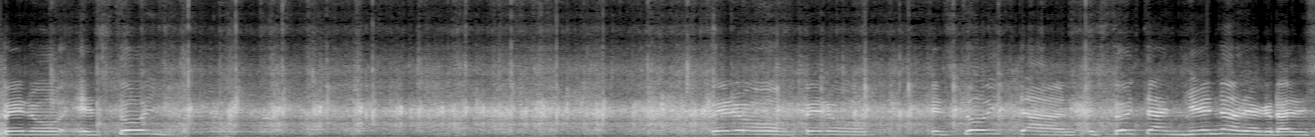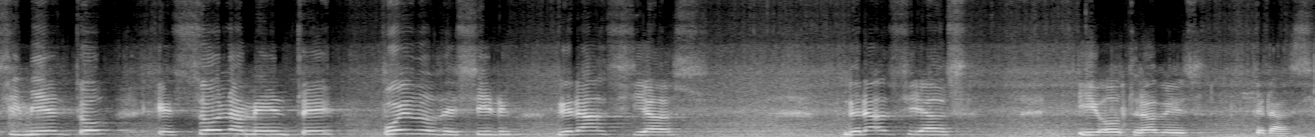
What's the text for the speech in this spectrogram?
pero estoy... Pero, pero estoy tan, estoy tan llena de agradecimiento que solamente puedo decir gracias, gracias y otra vez gracias.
